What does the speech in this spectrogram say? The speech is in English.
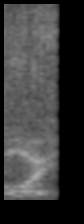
Oi!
